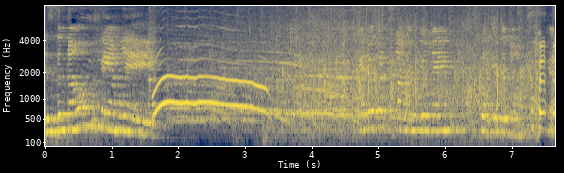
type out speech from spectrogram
is the Gnome family. I know that's not your real name, but you're the Gnomes. Okay.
